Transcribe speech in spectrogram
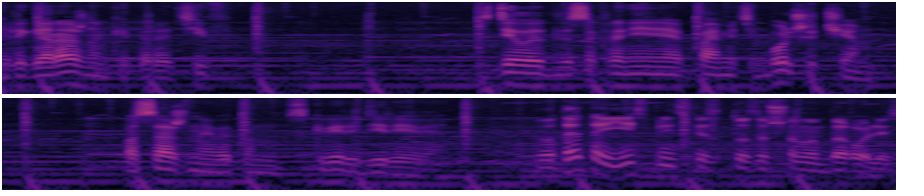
или гаражный кооператив сделает для сохранения памяти больше, чем посаженные в этом сквере деревья. Вот это и есть, в принципе, то, за что мы боролись.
